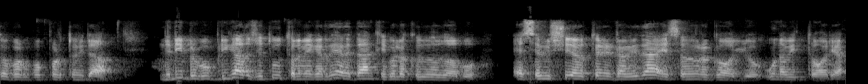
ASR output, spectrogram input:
opportunità. Nel libro pubblicato c'è tutta la mia carriera ed anche quello accaduto dopo. Essere riuscito a ottenere la verità è stato un orgoglio, una vittoria.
